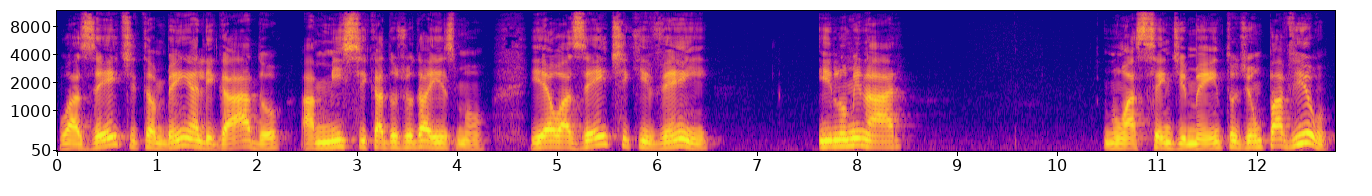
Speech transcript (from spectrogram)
O azeite também é ligado à mística do judaísmo, e é o azeite que vem iluminar no acendimento de um pavio.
